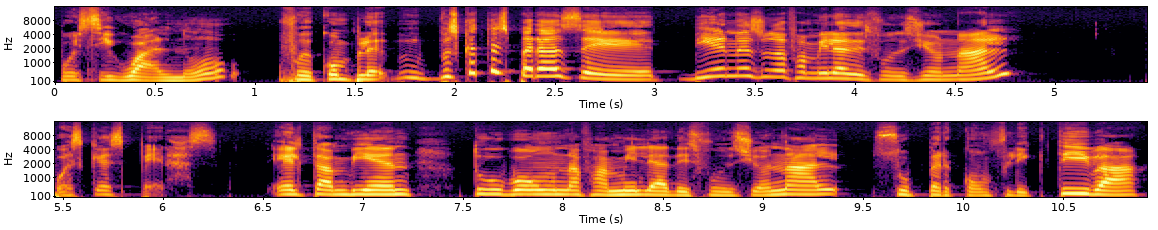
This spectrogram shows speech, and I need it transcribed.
pues igual, ¿no? Fue completo. Pues, ¿qué te esperas de. Vienes de una familia disfuncional? Pues, ¿qué esperas? Él también tuvo una familia disfuncional, súper conflictiva,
